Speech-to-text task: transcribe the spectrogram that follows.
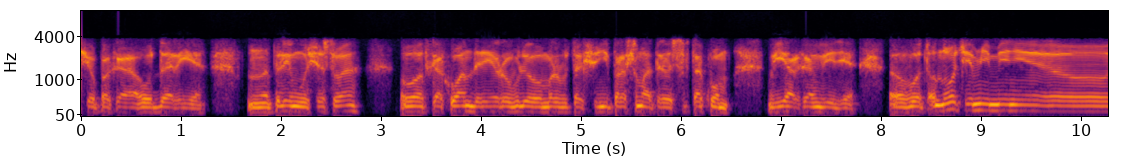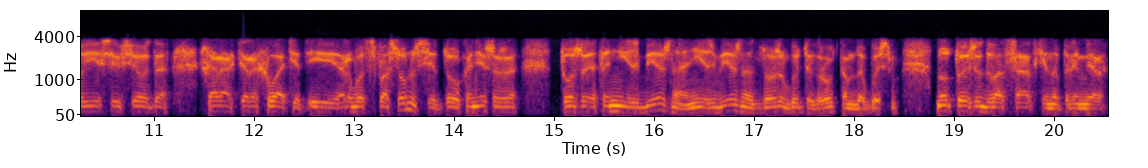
еще пока у Дарьи преимущества, вот, как у Андрея Рублева, может быть, так еще не просматривается в таком, в ярком виде. Вот, но, тем не менее, э, если все это характера хватит и работоспособности, то, конечно же, тоже это неизбежно, неизбежно тоже будет игрок, там, допустим, ну, той же двадцатки, например,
